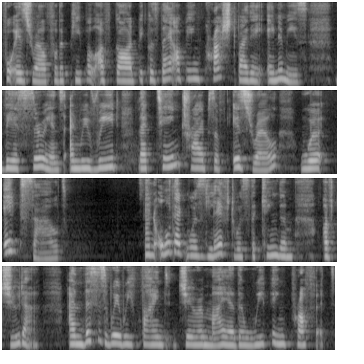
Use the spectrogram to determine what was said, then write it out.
for Israel, for the people of God, because they are being crushed by their enemies, the Assyrians. And we read that 10 tribes of Israel were exiled and all that was left was the kingdom of Judah. And this is where we find Jeremiah, the weeping prophet,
